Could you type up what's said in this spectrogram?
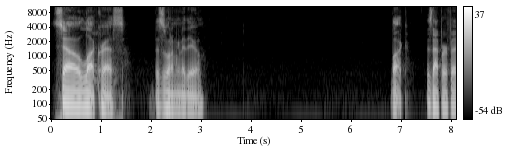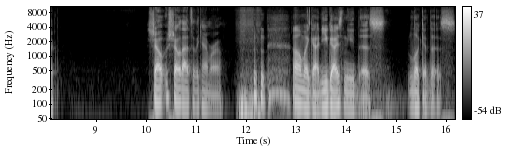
So, look, Chris, this is what I'm going to do. Look, is that perfect? Show show that to the camera. Oh my God. You guys need this. Look at this.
